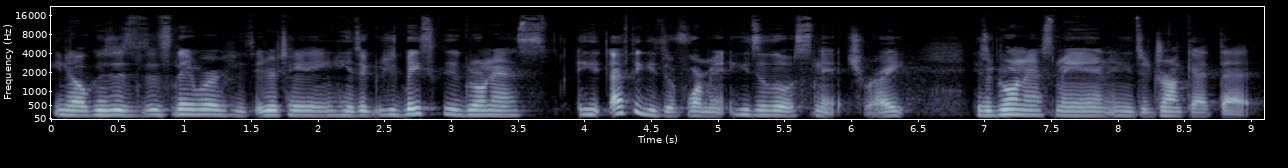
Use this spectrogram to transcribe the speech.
You know, because this this neighbor, he's irritating. He's a, he's basically a grown ass. He, I think he's a informant. He's a little snitch, right? He's a grown ass man, and he's a drunk at that.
